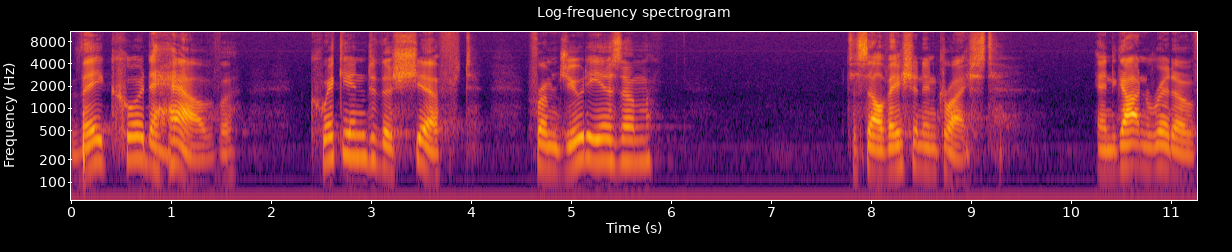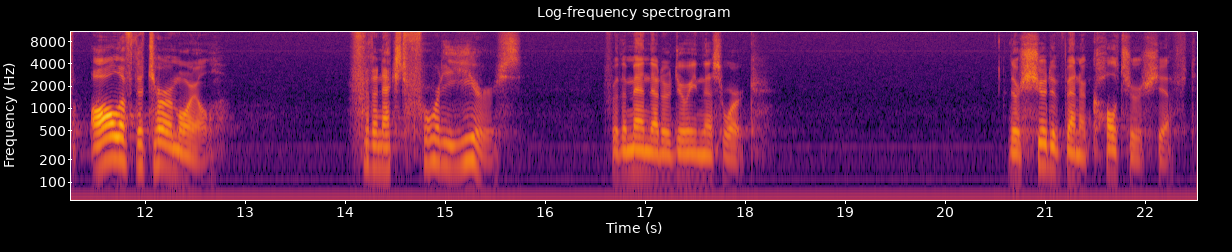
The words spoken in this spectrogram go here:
They could have quickened the shift from Judaism to salvation in Christ and gotten rid of all of the turmoil for the next 40 years for the men that are doing this work. There should have been a culture shift.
